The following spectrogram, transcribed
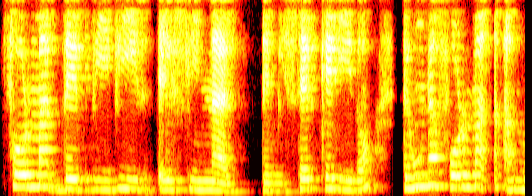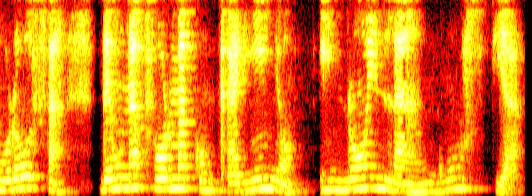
forma de vivir el final de mi ser querido de una forma amorosa, de una forma con cariño y no en la angustia,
